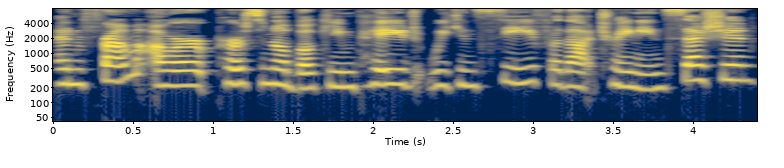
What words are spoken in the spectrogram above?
And from our personal booking page, we can see for that training session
